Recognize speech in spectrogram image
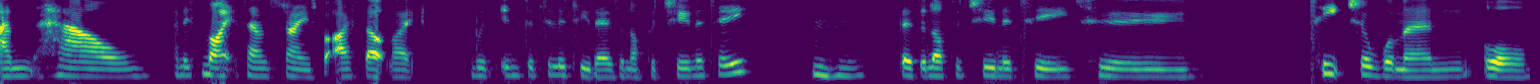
and how, and this might sound strange, but I felt like with infertility, there's an opportunity. Mm-hmm. There's an opportunity to teach a woman or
